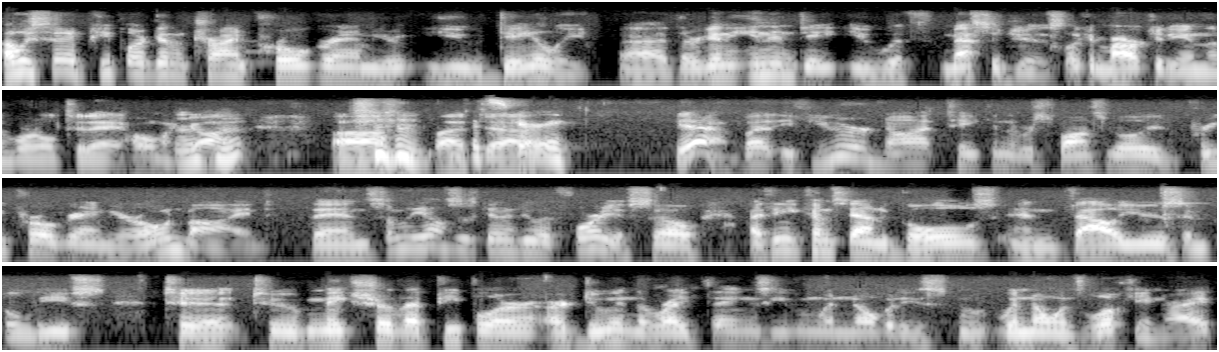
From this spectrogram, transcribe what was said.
I always say people are going to try and program you, you daily. Uh, they're going to inundate you with messages. Look at marketing in the world today. Oh my mm-hmm. god! Um, but it's uh, scary. Yeah, but if you are not taking the responsibility to pre-program your own mind then somebody else is going to do it for you. So I think it comes down to goals and values and beliefs to to make sure that people are, are doing the right things even when nobody's when no one's looking, right?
